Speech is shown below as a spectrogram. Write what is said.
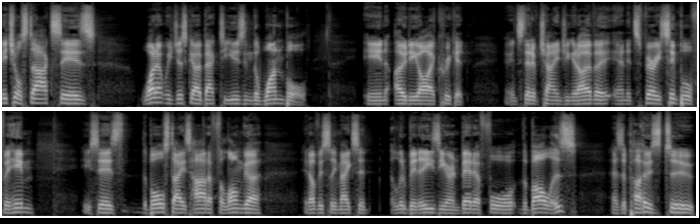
Mitchell Starc says, why don't we just go back to using the one ball in ODI cricket instead of changing it over? And it's very simple for him. He says the ball stays harder for longer. It obviously makes it a little bit easier and better for the bowlers as opposed to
